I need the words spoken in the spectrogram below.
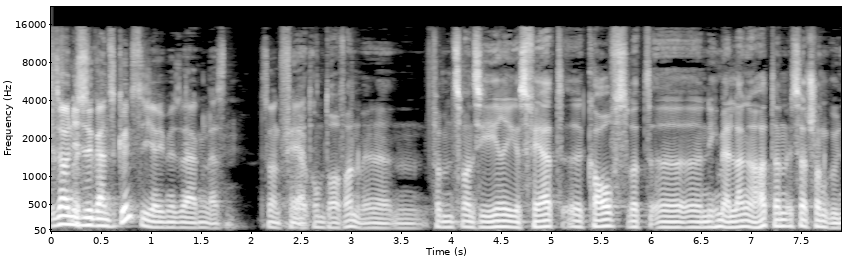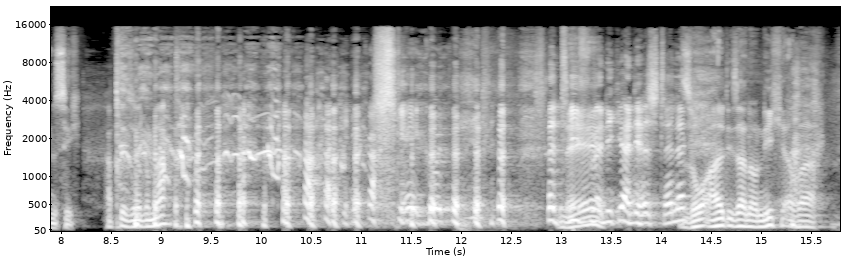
ist auch nicht so ganz günstig, habe ich mir sagen lassen. So ein Ja, Pferd. kommt drauf an, wenn du ein 25-jähriges Pferd äh, kaufst, was äh, nicht mehr lange hat, dann ist das schon günstig. Habt ihr so gemacht? okay, gut. Vertiefen wir nicht an der Stelle. So alt ist er noch nicht, aber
